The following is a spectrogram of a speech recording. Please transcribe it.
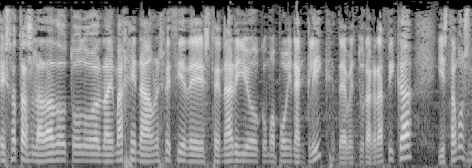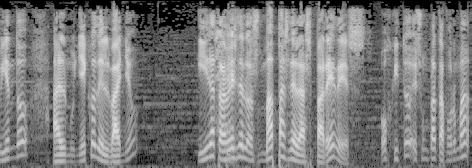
esto ha trasladado toda la imagen a una especie de escenario como point and click, de aventura gráfica, y estamos viendo al muñeco del baño ir a través de los mapas de las paredes. Ojito, es un plataforma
